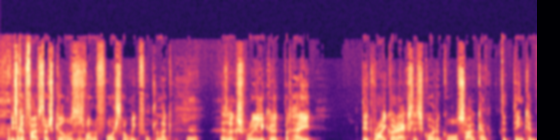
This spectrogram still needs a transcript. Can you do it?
He's got five star skill moves as well, a four star weak foot, and like Yeah. it looks really good. But hey, did Rijkaard actually score the goal? So I kept thinking,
